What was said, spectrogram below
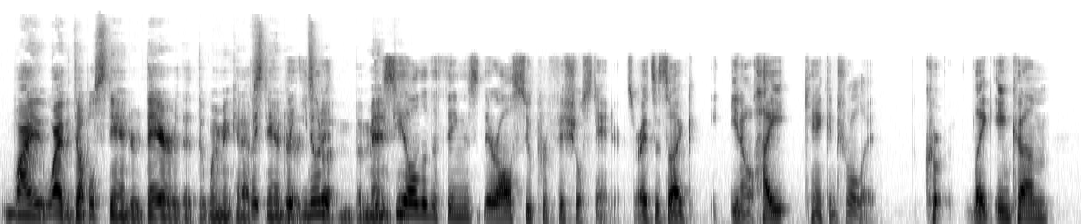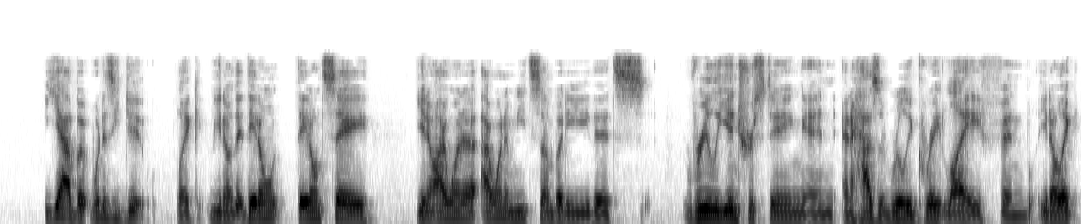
why why the double standard there that the women can have but, standards but, you know but, but men you see all of the things they're all superficial standards right? So it's like you know height can't control it. Like income yeah but what does he do? Like you know they, they don't they don't say you know i want to i want to meet somebody that's really interesting and and has a really great life and you know like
